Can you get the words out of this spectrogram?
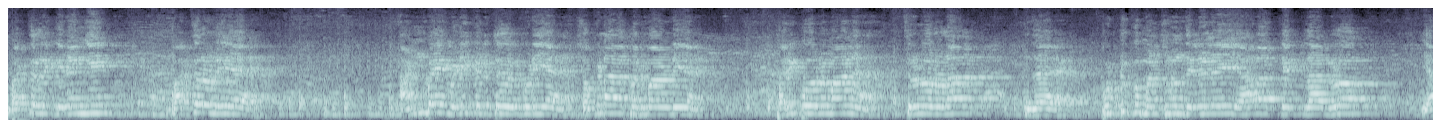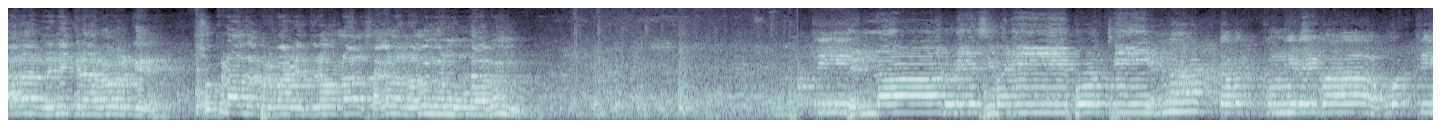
பக்தர்களுக்கு இறங்கி பக்தருடைய அன்பை வெளிப்படுத்தக்கூடிய சொக்கநாத பெருமானுடைய பரிபூர்ணமான திருவருளால் இந்த புட்டுக்கு மண் சுமந்த நிலையை யாரார் கேட்கிறார்களோ யாரார் நினைக்கிறார்களோ அவருக்கு சொக்கநாத பெருமானுடைய திருவருளால் சகல நலங்களும் உண்டாகும். தென்னாடுடைய சிவனே போற்றி. எந்நாட்டவர்க்கும் இறைவா போற்றி.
